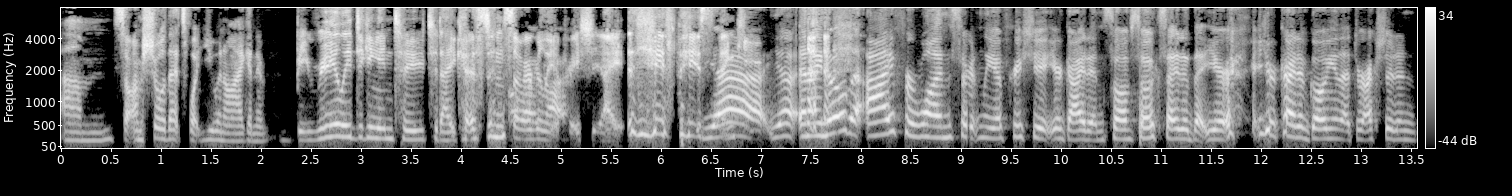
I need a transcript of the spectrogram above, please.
um, so i'm sure that's what you and i are going to be really digging into today kirsten so oh i really gosh. appreciate this yeah yeah and i know that i for one certainly appreciate your guidance so i'm so excited that you're you're kind of going in that direction and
